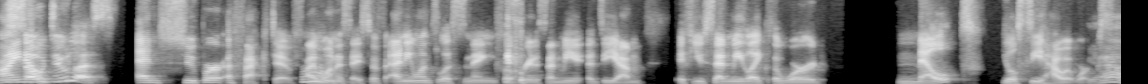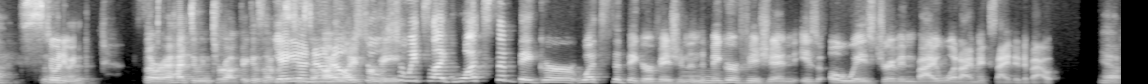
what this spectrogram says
I know. so do less. and super effective. I Mm. want to say. So if anyone's listening, feel free to send me a DM. If you send me like the word melt, you'll see how it works. Yeah. So, So anyway. good. Sorry, I had to interrupt because that was Yeah, yeah, just a no, no. highlight So, for me. so it's like, what's the bigger, what's the bigger vision? And the Mm. bigger vision is always driven by what I'm excited about. yeah.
